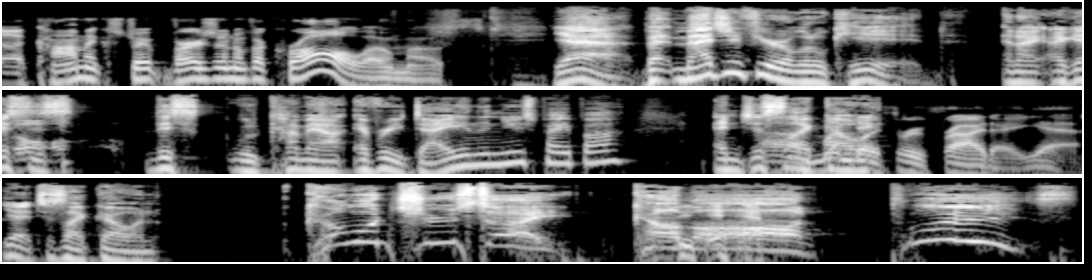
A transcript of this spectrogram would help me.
a comic strip version of a crawl almost. Yeah, but imagine if you're a little kid, and I, I guess this this would come out every day in the newspaper, and just Uh, like Monday going, through Friday. Yeah. yeah, just like going, come on Tuesday, come Yeah. on, please.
